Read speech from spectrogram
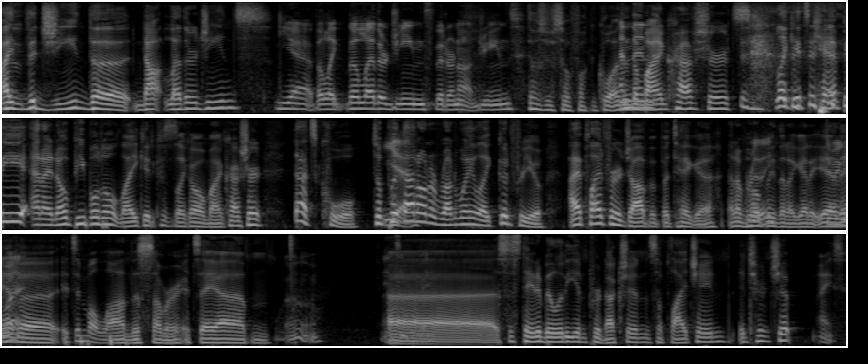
I the jean, the not leather jeans. Yeah, the like the leather jeans that are not jeans. Those are so fucking cool. And, And then, the Minecraft shirts. like it's campy and I know people don't like it because it's like, oh, Minecraft shirt. That's cool. To put Yeah. that on a runway, like good for you. I applied for a job at Bottega and I'm Really? hoping that I get it. Yeah, Doing they have a it's in Milan this summer. It's a um boy. Uh sustainability and production supply chain internship. nice.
